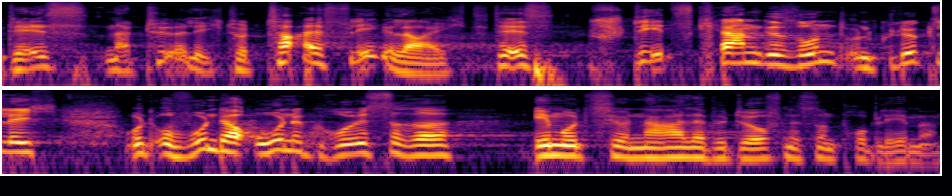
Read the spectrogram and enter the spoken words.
Und der ist natürlich total pflegeleicht. Der ist stets kerngesund und glücklich und oh Wunder ohne größere emotionale Bedürfnisse und Probleme.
